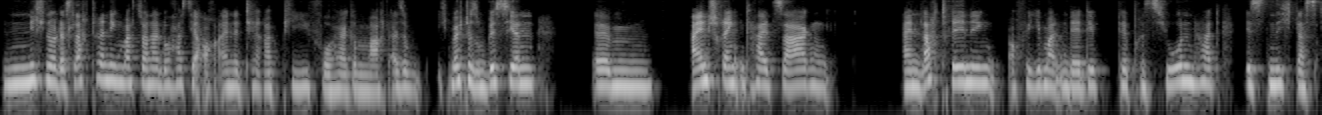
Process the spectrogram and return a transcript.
nicht nur das Lachtraining gemacht, sondern du hast ja auch eine Therapie vorher gemacht. Also ich möchte so ein bisschen ähm, einschränkend halt sagen, ein Lachtraining, auch für jemanden, der De Depressionen hat, ist nicht das,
